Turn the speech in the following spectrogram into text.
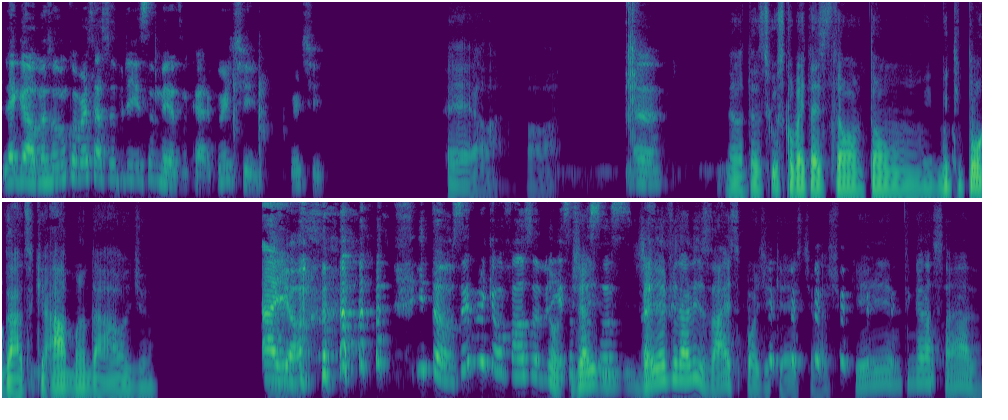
Legal, mas vamos conversar sobre isso mesmo, cara. Curti, curti. É, olha lá. Olha lá. Ah. Não, os comentários estão tão muito empolgados aqui. Ah, manda áudio. Aí, ó. então, sempre que eu falo sobre Não, isso, já, pessoas... já ia viralizar esse podcast, eu acho, porque é muito engraçado.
